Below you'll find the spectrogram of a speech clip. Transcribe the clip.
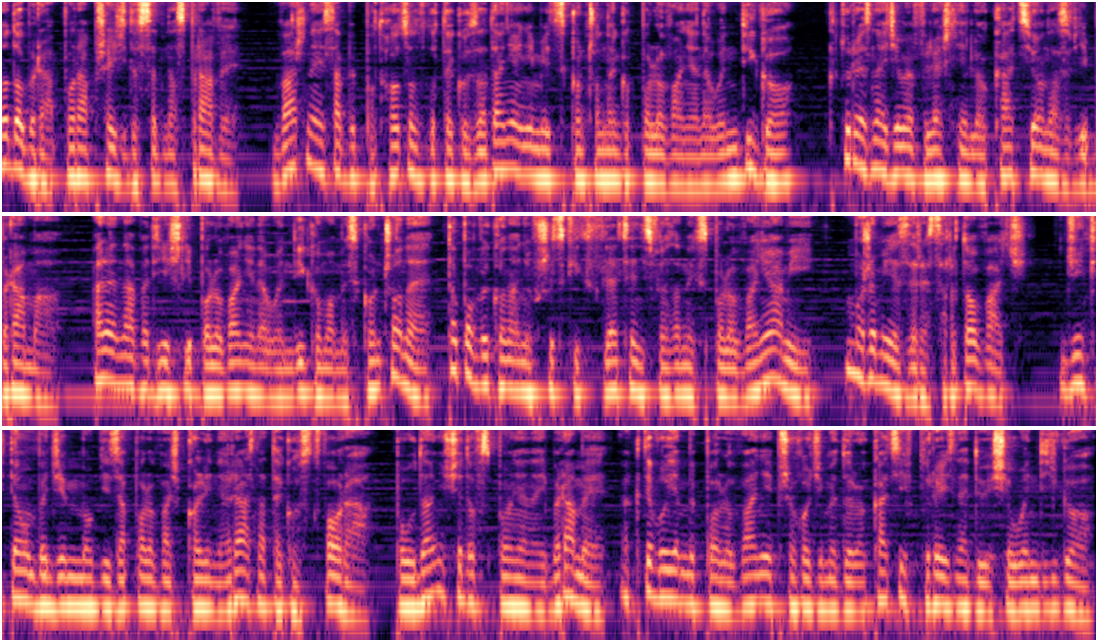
No dobra, pora przejść do sedna sprawy. Ważne jest, aby podchodząc do tego zadania nie mieć skończonego polowania na Wendigo, które znajdziemy w leśnej lokacji o nazwie Brama. Ale nawet jeśli polowanie na Wendigo mamy skończone, to po wykonaniu wszystkich zleceń związanych z polowaniami, możemy je zrestartować. Dzięki temu będziemy mogli zapolować kolejny raz na tego stwora. Po udaniu się do wspomnianej bramy, aktywujemy polowanie i przechodzimy do lokacji, w której znajduje się Wendigo.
